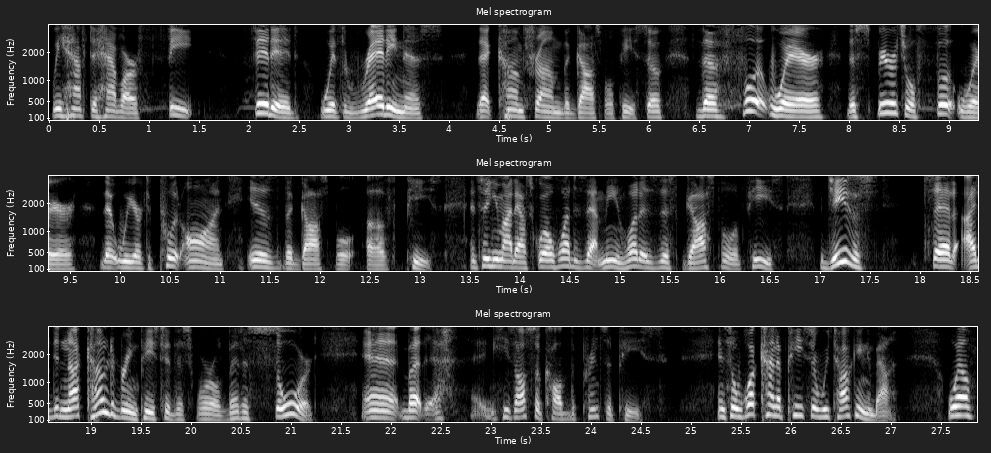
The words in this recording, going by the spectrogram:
we have to have our feet fitted with readiness that comes from the gospel peace. So the footwear, the spiritual footwear that we are to put on is the gospel of peace. And so you might ask, well, what does that mean? What is this gospel of peace? Jesus said, I did not come to bring peace to this world, but a sword. Uh, but uh, he's also called the Prince of Peace. And so what kind of peace are we talking about? Well,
